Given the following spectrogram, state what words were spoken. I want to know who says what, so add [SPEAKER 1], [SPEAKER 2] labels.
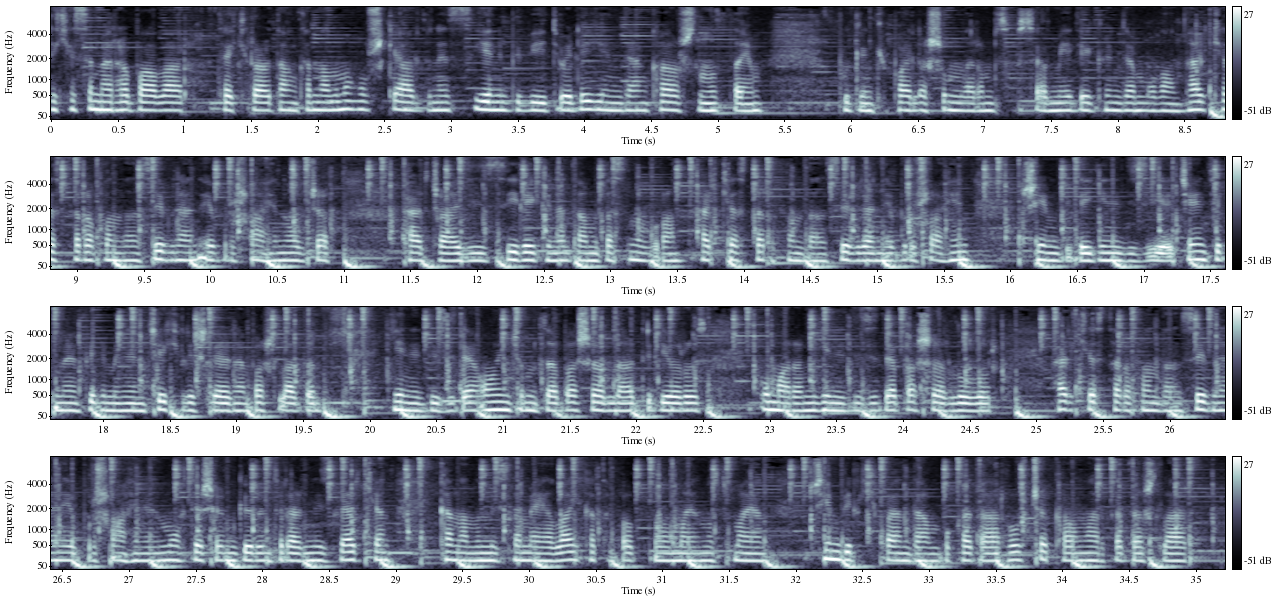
[SPEAKER 1] Herkese merhabalar. Tekrardan kanalıma hoş geldiniz. Yeni bir video ile yeniden karşınızdayım. Bugünkü paylaşımlarım sosyal medya gündem olan herkes tarafından sevilen Ebru Şahin olacak. Her Çay dizisiyle güne damgasını vuran herkes tarafından sevilen Ebru Şahin şimdi de yeni diziye Gentleman filminin çekilişlerine başladı. Yeni dizide oyuncumuza başarılar diliyoruz. Umarım yeni dizide başarılı olur. Herkes tarafından sevilen Ebru Şahin'in muhteşem görüntülerini izlerken kanalımı izlemeye like atıp abone olmayı unutmayın. Şimdilik benden bu kadar. Hoşçakalın arkadaşlar.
